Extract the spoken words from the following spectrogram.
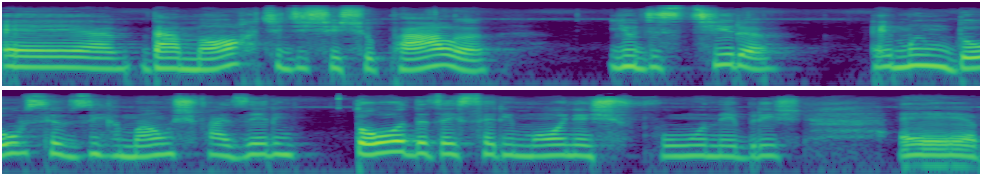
é, da morte de Shishupala, Yudhishthira é, mandou seus irmãos fazerem todas as cerimônias fúnebres, é,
